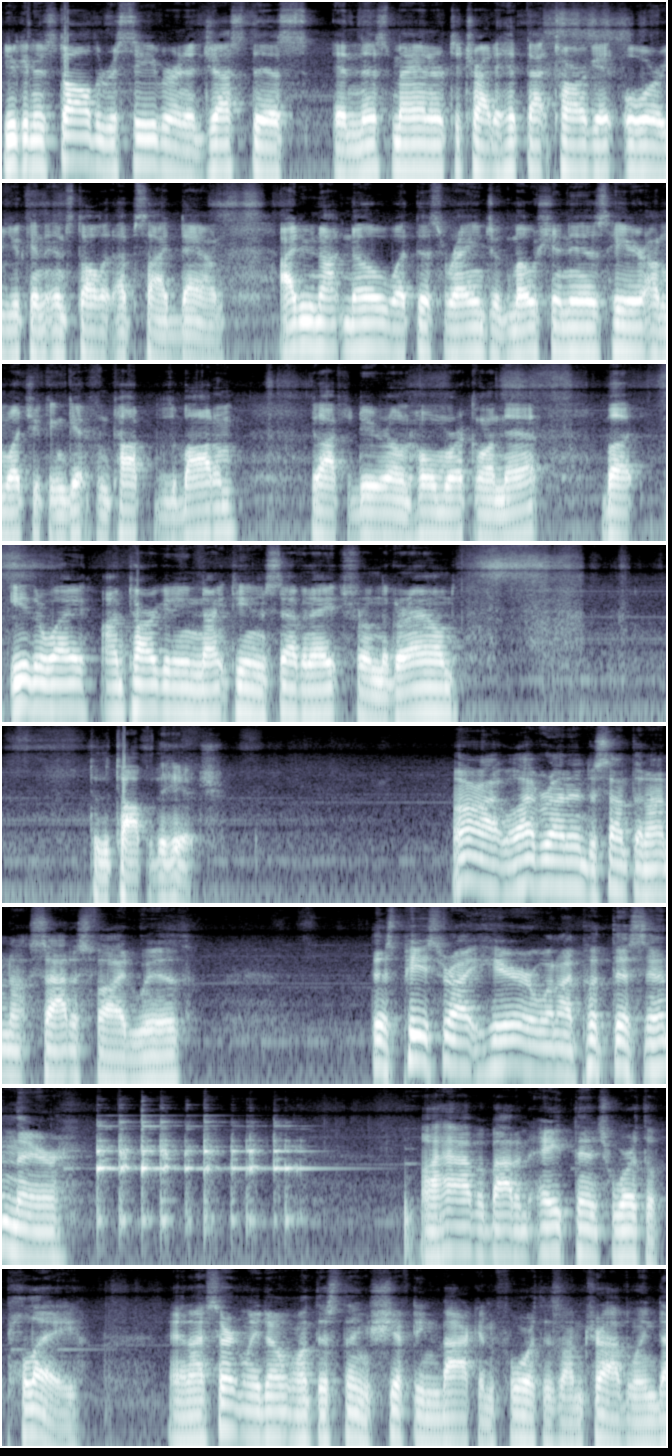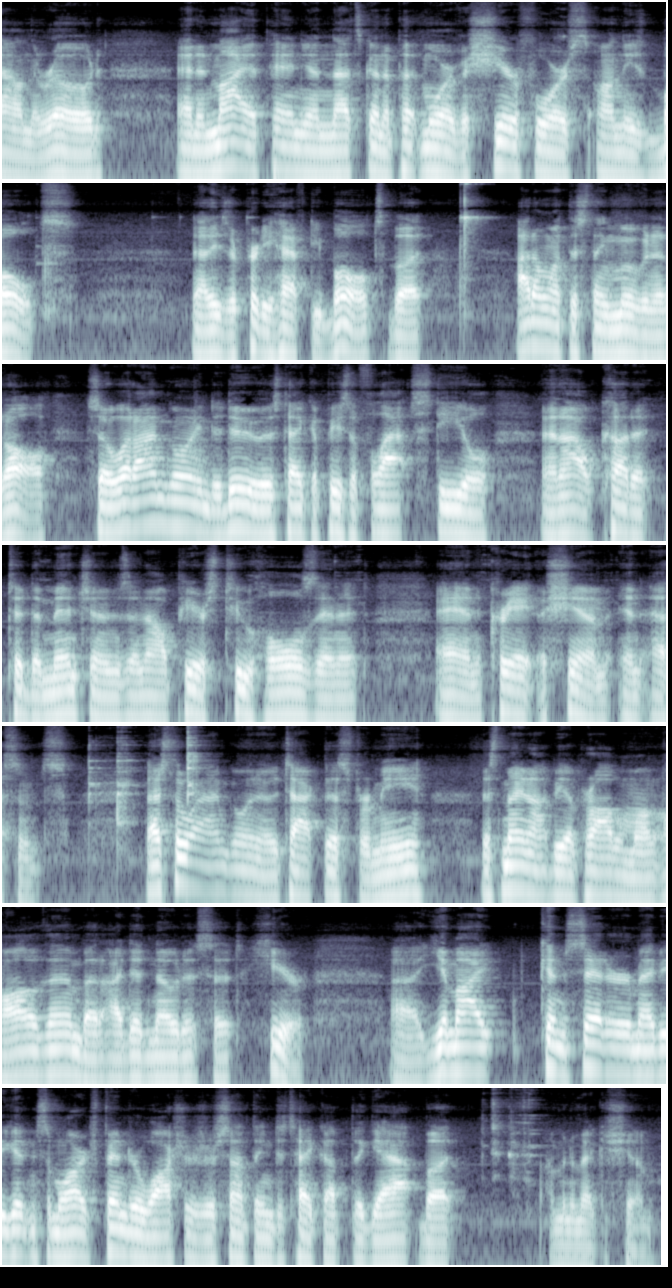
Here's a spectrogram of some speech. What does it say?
You can install the receiver and adjust this in this manner to try to hit that target or you can install it upside down. I do not know what this range of motion is here on what you can get from top to the bottom. You'll have to do your own homework on that. But either way, I'm targeting 19 and 7 eighths from the ground to the top of the hitch. Alright, well I've run into something I'm not satisfied with. This piece right here, when I put this in there, I have about an eighth inch worth of play. And I certainly don't want this thing shifting back and forth as I'm traveling down the road. And in my opinion, that's going to put more of a shear force on these bolts. Now these are pretty hefty bolts, but I don't want this thing moving at all. So what I'm going to do is take a piece of flat steel and I'll cut it to dimensions and I'll pierce two holes in it and create a shim in essence. That's the way I'm going to attack this for me. This may not be a problem on all of them, but I did notice it here. Uh, you might consider maybe getting some large fender washers or something to take up the gap, but I'm going to make a shim.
